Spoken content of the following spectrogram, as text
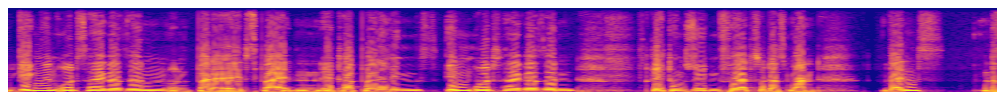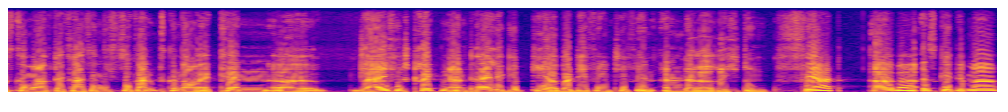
gegen den Uhrzeigersinn und bei der zweiten Etappe links im Uhrzeigersinn Richtung Süden fährt, sodass man, wenn es das kann man auf der Karte nicht so ganz genau erkennen, äh, gleiche Streckenanteile gibt, die aber definitiv in anderer Richtung fährt. Aber es geht immer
